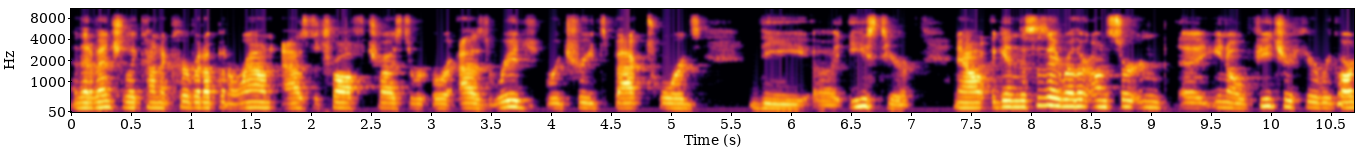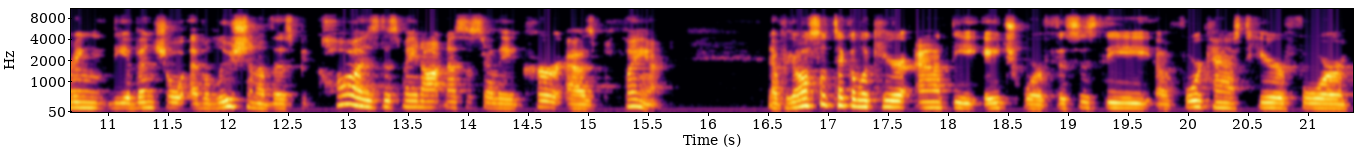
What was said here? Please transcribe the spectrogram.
and then eventually kind of curve it up and around as the trough tries to or as the ridge retreats back towards the uh, east here. Now, again, this is a rather uncertain, uh, you know, feature here regarding the eventual evolution of this because this may not necessarily occur as planned. Now, if we also take a look here at the HWRF, this is the uh, forecast here for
